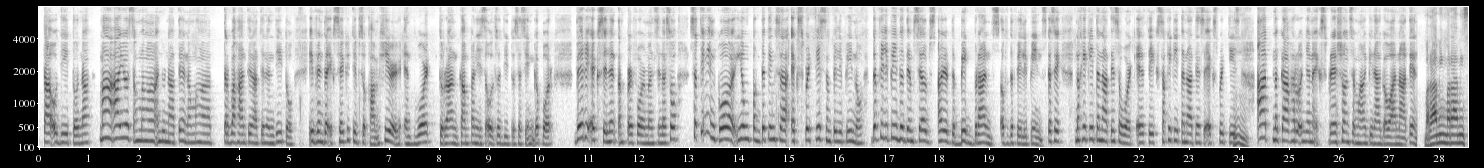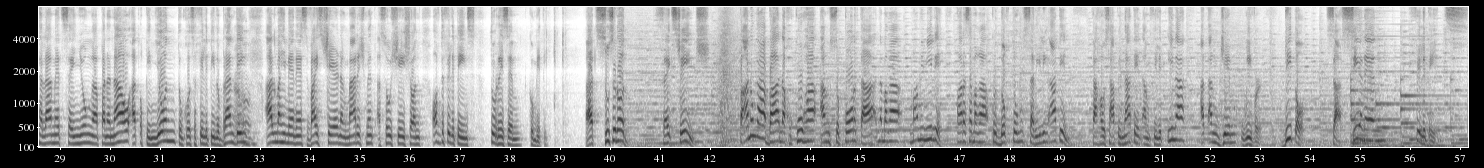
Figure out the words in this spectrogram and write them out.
tao dito na maayos ang mga ano natin, ang mga trabahante natin nandito, even the executives who come here and work to run companies also dito sa Singapore, very excellent ang performance nila. So, sa tingin ko, yung pagdating sa expertise ng Pilipino, the Filipino themselves are the big brands of the Philippines. Kasi nakikita natin sa work ethics, nakikita natin sa expertise, at nagkakaroon niya ng expression sa mga ginagawa natin. Maraming maraming salamat sa inyong ah, pananaw at opinyon tungkol sa Filipino branding. Oo. Alma Jimenez, Vice Chair ng Management Association of the Philippines Tourism Committee. At susunod sa exchange, paano nga ba nakukuha ang suporta ng mga mamimili para sa mga produktong sariling atin? Kakausapin natin ang Filipina at ang Jim Weaver dito sa CNN Philippines.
